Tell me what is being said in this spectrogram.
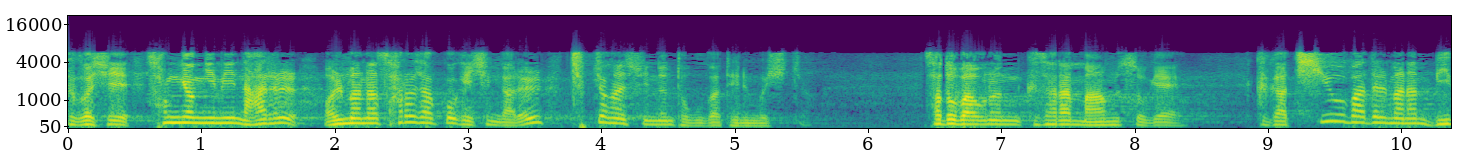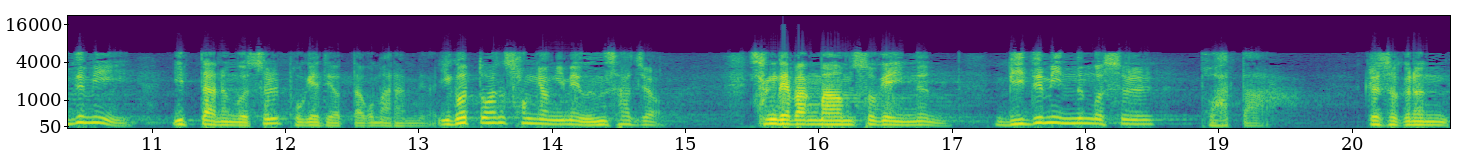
그것이 성령님이 나를 얼마나 사로잡고 계신가를 측정할 수 있는 도구가 되는 것이죠. 사도 바울은 그 사람 마음 속에 그가 치유받을 만한 믿음이 있다는 것을 보게 되었다고 말합니다. 이것 또한 성령님의 은사죠. 상대방 마음 속에 있는 믿음이 있는 것을 보았다. 그래서 그는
